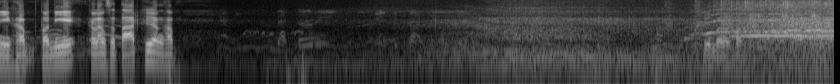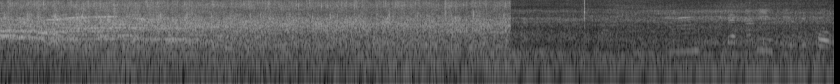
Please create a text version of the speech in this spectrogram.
นี่ครับ ตอนนี้กำลังสตาร์ทเครื่องครับ ขึ้นมาแล้วครับ แบตเตอรี่46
